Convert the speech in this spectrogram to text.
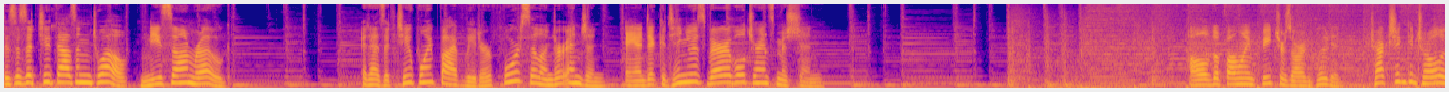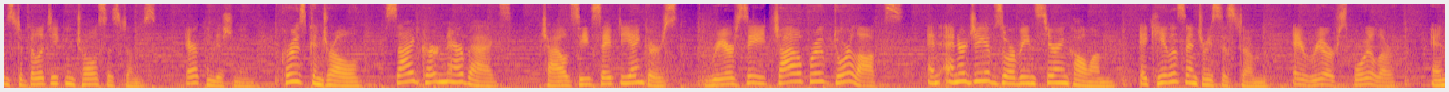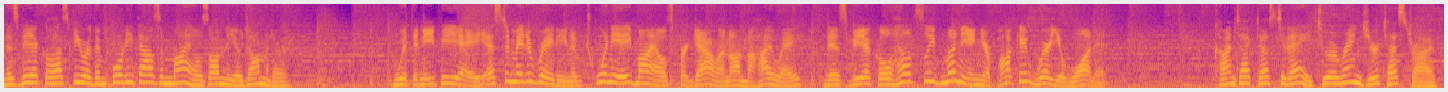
This is a 2012 Nissan Rogue. It has a 2.5-liter four-cylinder engine and a continuous variable transmission. All of the following features are included. Traction control and stability control systems, air conditioning, cruise control, side curtain airbags, child seat safety anchors, rear seat child-proof door locks, an energy-absorbing steering column, a keyless entry system, a rear spoiler, and this vehicle has fewer than 40,000 miles on the odometer. With an EPA estimated rating of 28 miles per gallon on the highway, this vehicle helps leave money in your pocket where you want it. Contact us today to arrange your test drive.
